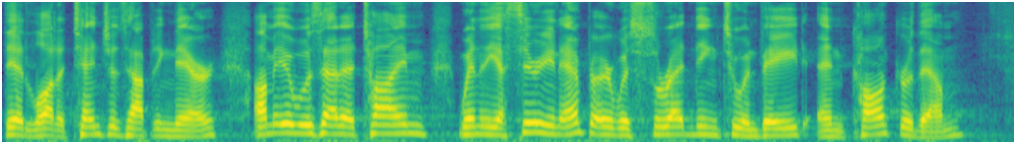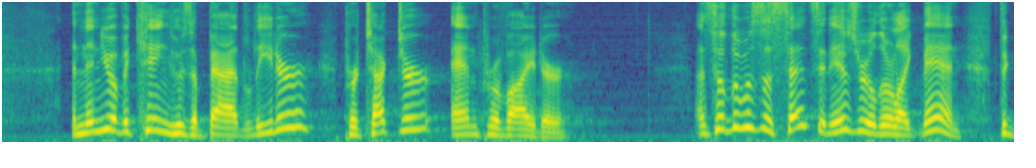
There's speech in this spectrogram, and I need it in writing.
They had a lot of tensions happening there. Um, it was at a time when the Assyrian Empire was threatening to invade and conquer them. And then you have a king who's a bad leader, protector, and provider. And so there was a sense in Israel, they're like, man, the,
